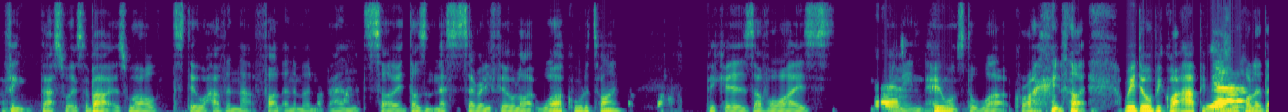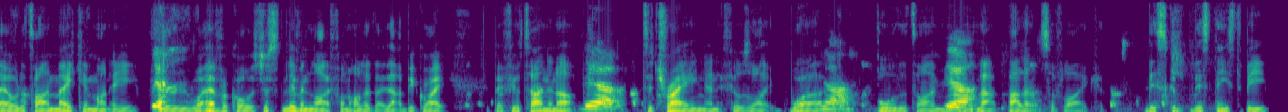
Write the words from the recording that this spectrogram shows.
I think that's what it's about as well. Still having that fun element, and so it doesn't necessarily feel like work all the time, because otherwise I mean, who wants to work, right? like, we'd all be quite happy being on holiday all the time, making money yeah, through whatever cause, just living life on holiday. That'd be great. But if you're turning up yeah, to train and it feels like work yeah, all the time, you yeah, want that balance of like, this could, this needs to be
